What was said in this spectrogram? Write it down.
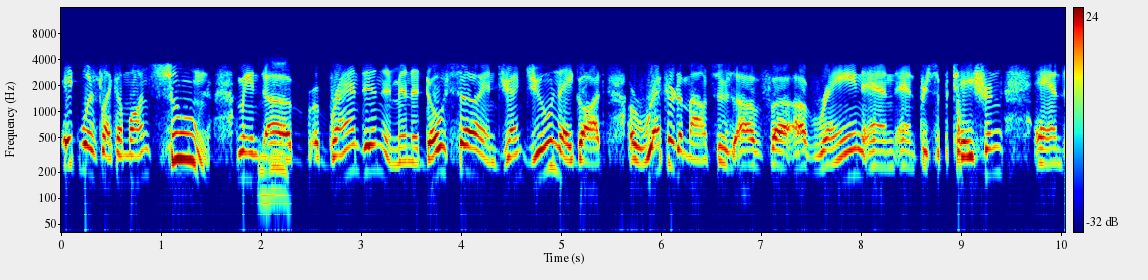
it was like a monsoon. I mean, mm-hmm. uh, Brandon and Minnedosa and June they got a record amounts of of, uh, of rain and and precipitation, and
